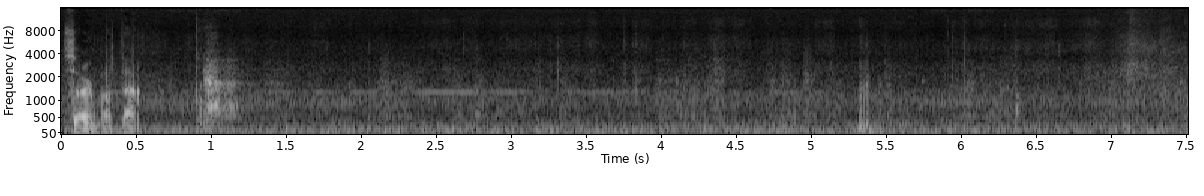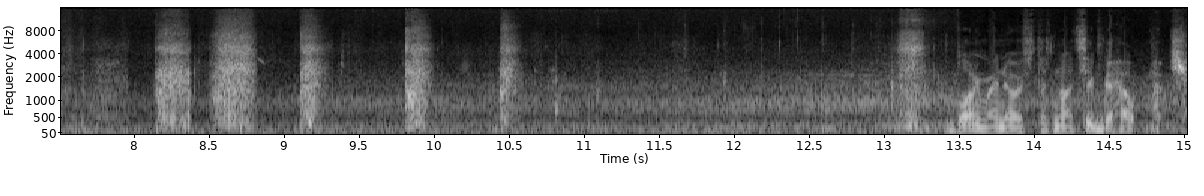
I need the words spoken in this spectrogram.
Sorry about that. Blowing my nose does not seem to help much.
